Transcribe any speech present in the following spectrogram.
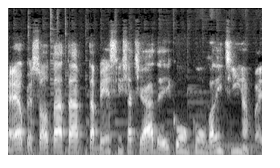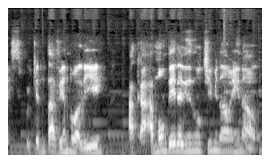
É, o pessoal tá, tá, tá bem assim chateado aí com, com o Valentim, rapaz. Porque não tá vendo ali a, a mão dele ali no time, não, hein, Rinaldo?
